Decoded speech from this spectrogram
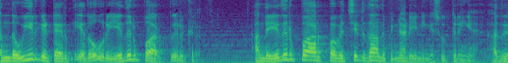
அந்த உயிர்கிட்ட இருந்து ஏதோ ஒரு எதிர்பார்ப்பு இருக்கிறது. அந்த எதிர்பார்ப்பை வச்சுட்டு தான் அது பின்னாடியே நீங்கள் சுற்றுறீங்க அது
